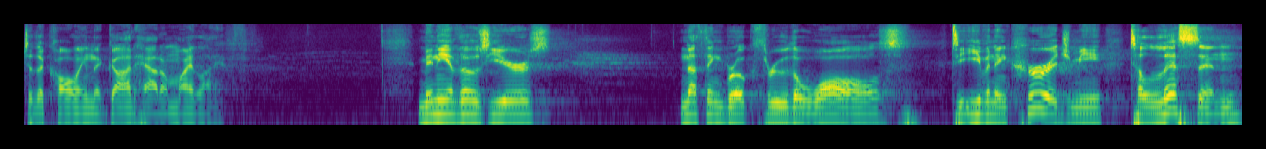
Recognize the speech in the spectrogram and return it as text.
to the calling that God had on my life. Many of those years, nothing broke through the walls to even encourage me to listen,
